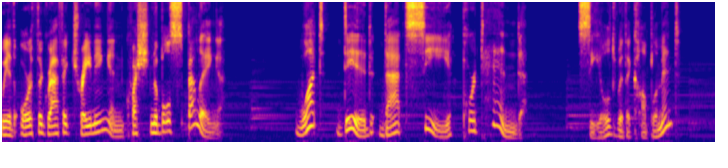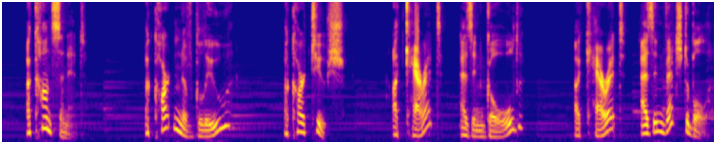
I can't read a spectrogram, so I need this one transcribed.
with orthographic training and questionable spelling. What did that C portend? Sealed with a compliment? A consonant? A carton of glue? A cartouche? A carrot, as in gold? A carrot, as in vegetable?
